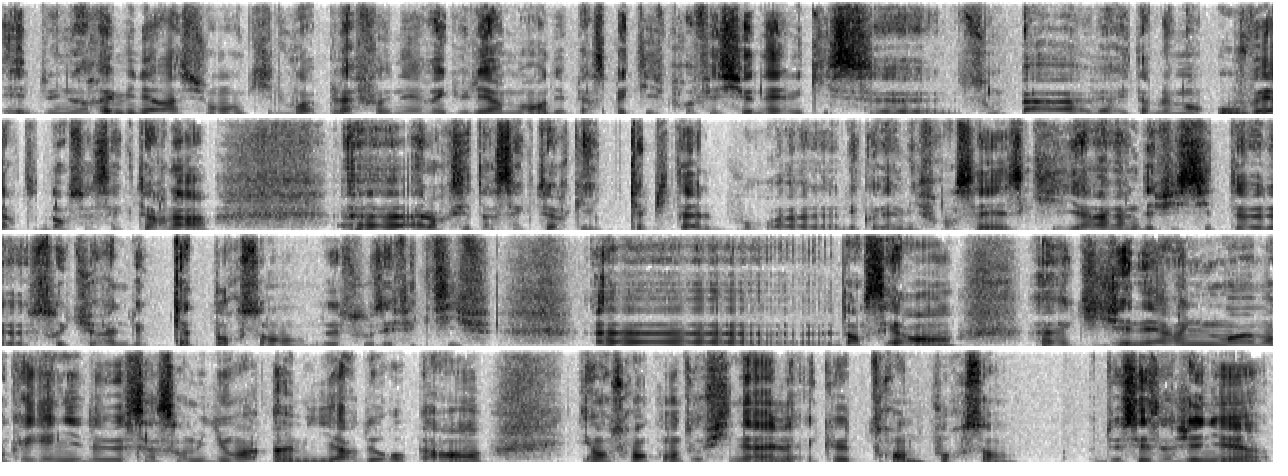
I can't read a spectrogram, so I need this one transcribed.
et d'une rémunération qu'ils voient plafonner régulièrement, des perspectives professionnelles qui ne sont pas véritablement ouvertes dans ce secteur-là. Euh, alors que c'est un secteur qui est capital pour euh, l'économie française, qui a un déficit euh, structurel de 4% de sous-effectifs dans ses rangs, qui génère un manque à gagner de 500 millions à 1 milliard d'euros par an. Et on se rend compte au final que 30% de ces ingénieurs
